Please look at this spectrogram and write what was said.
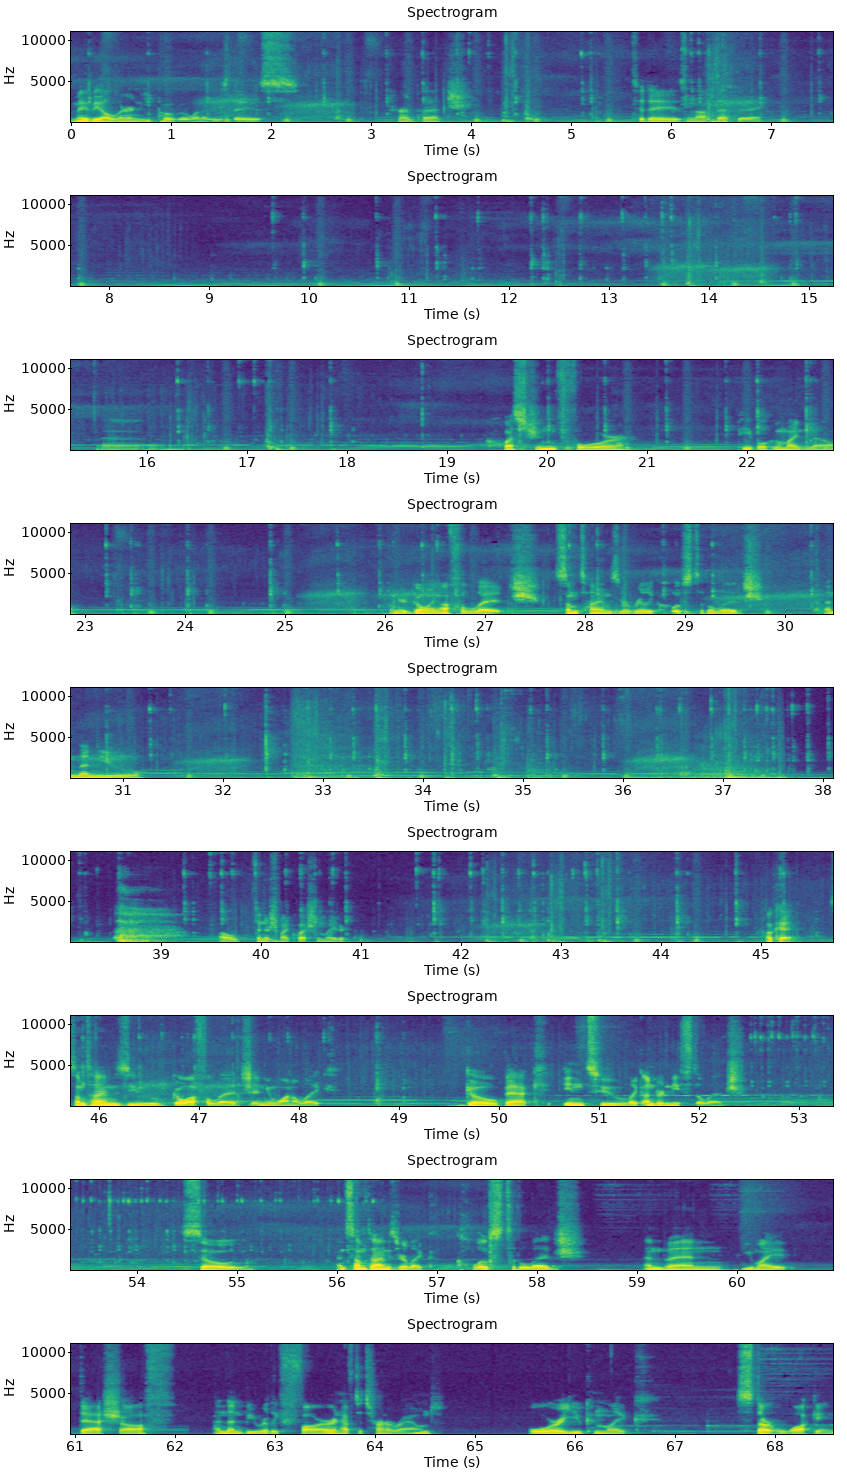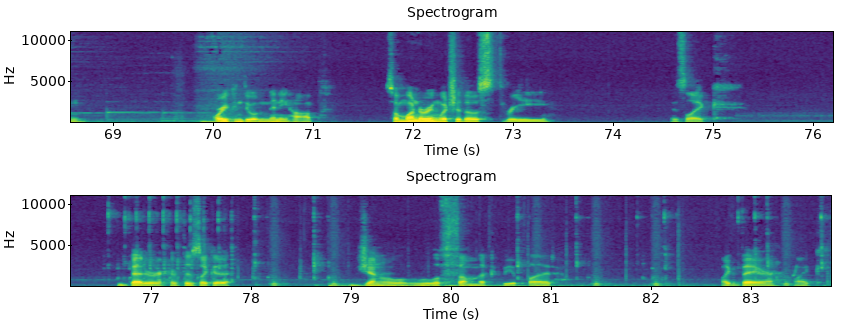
Maybe I'll learn Epogo one of these days. Current patch. Today is not that day. Question for people who might know. When you're going off a ledge, sometimes you're really close to the ledge, and then you I'll finish my question later. Okay, sometimes you go off a ledge and you want to like go back into like underneath the ledge. So, and sometimes you're like close to the ledge and then you might dash off and then be really far and have to turn around. Or you can like start walking. Or you can do a mini hop. So i'm wondering which of those three is like better if there's like a general rule of thumb that could be applied like there like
